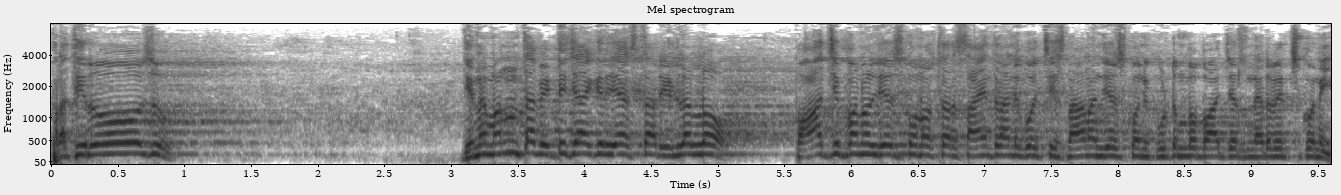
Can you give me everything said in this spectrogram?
ప్రతిరోజు దినమంతా వెట్టి చాకిరి చేస్తారు ఇళ్ళలో. పాచి పనులు చేసుకొని వస్తారు సాయంత్రానికి వచ్చి స్నానం చేసుకొని కుటుంబ బాధ్యతలు నెరవేర్చుకొని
